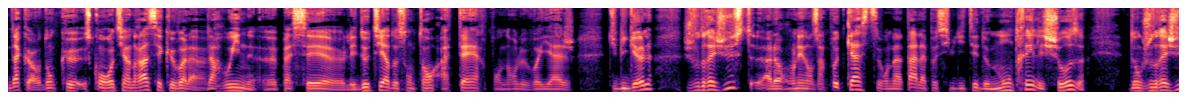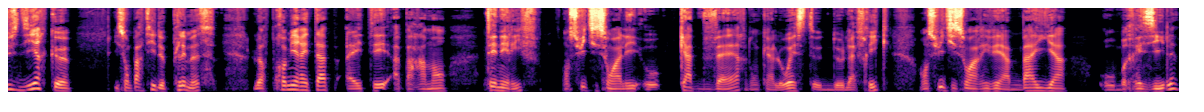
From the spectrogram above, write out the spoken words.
D'accord. Donc, euh, ce qu'on retiendra, c'est que voilà, Darwin euh, passait euh, les deux tiers de son temps à terre pendant le voyage du Beagle. Je voudrais juste, alors on est dans un podcast, on n'a pas la possibilité de montrer les choses, donc je voudrais juste dire que ils sont partis de Plymouth. Leur première étape a été apparemment Tenerife. Ensuite, ils sont allés au Cap Vert, donc à l'ouest de l'Afrique. Ensuite, ils sont arrivés à Bahia au Brésil.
